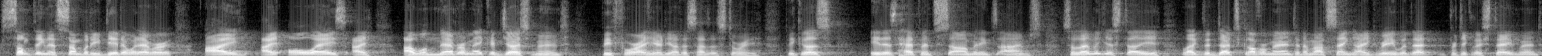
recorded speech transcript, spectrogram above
something that somebody did or whatever, I, I always, I, I will never make a judgment before I hear the other side of the story because it has happened so many times. So let me just tell you, like the Dutch government, and I'm not saying I agree with that particular statement,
